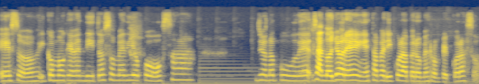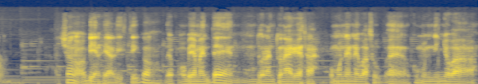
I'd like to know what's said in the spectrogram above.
Eso, y como que bendito, eso me dio cosa. Yo no pude, o sea, no lloré en esta película, pero me rompió el corazón. Eso no es bien realístico. Obviamente, durante una guerra, como un nene va a su- eh, como un niño va a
